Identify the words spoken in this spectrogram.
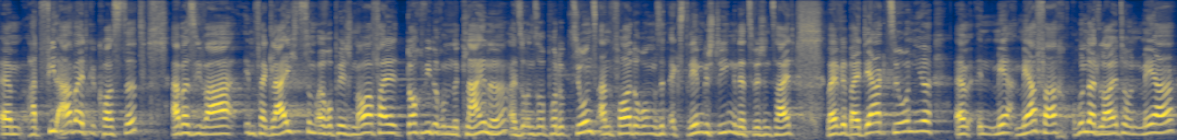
ähm, hat viel Arbeit gekostet, aber sie war im Vergleich zum europäischen Mauerfall doch wiederum eine kleine. Also unsere Produktionsanforderungen sind extrem gestiegen in der Zwischenzeit, weil wir bei der Aktion hier ähm, in mehr, mehrfach 100 Leute und mehr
